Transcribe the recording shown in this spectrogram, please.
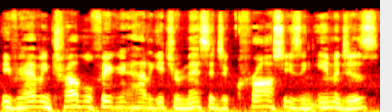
If you're having trouble figuring out how to get your message across using images,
